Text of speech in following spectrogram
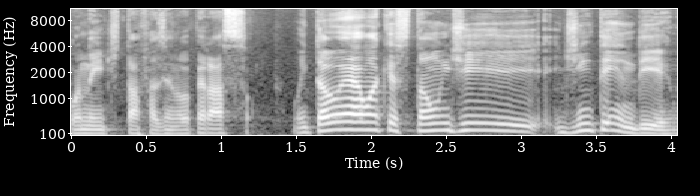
quando a gente está fazendo a operação. Então é uma questão de, de entender.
